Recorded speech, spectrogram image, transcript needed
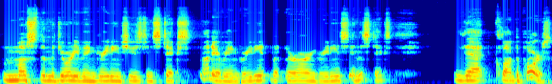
most of the majority of ingredients used in sticks, not every ingredient, but there are ingredients in the sticks that clog the pores.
